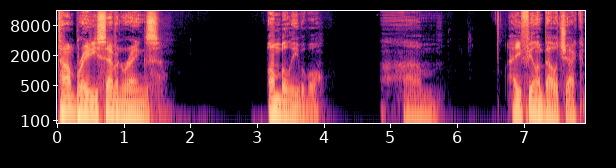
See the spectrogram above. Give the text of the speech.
Tom Brady seven rings, unbelievable. Um, how you feeling, Belichick?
